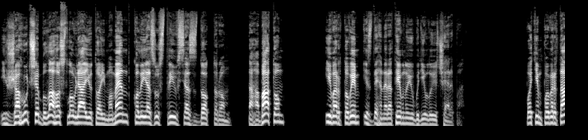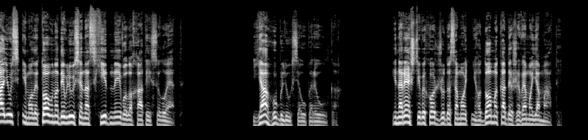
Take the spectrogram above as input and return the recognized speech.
і жагуче благословляю той момент, коли я зустрівся з доктором Тагабатом і вартовим із дегенеративною будівлею черепа. Потім повертаюсь і молитовно дивлюся на східний волохатий силует. Я гублюся у переулках. І нарешті виходжу до самотнього домика, де живе моя мати.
